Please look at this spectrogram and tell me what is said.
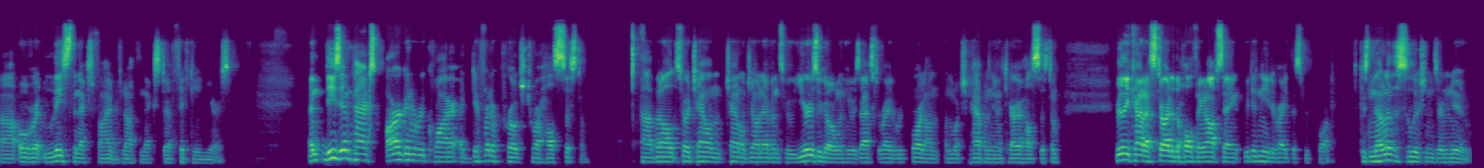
uh, over at least the next five, if not the next uh, 15 years. And these impacts are going to require a different approach to our health system. Uh, but I'll sort of channel, channel John Evans, who years ago, when he was asked to write a report on, on what should happen in the Ontario health system, really kind of started the whole thing off saying we didn't need to write this report because none of the solutions are new.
